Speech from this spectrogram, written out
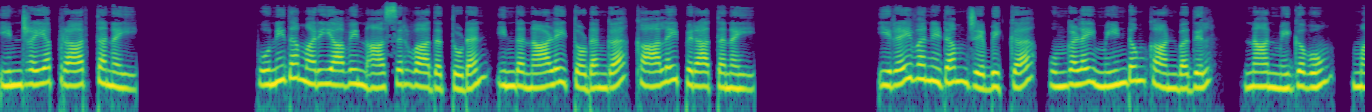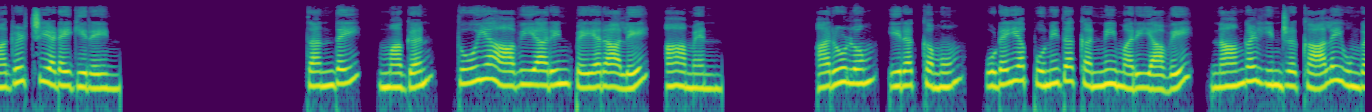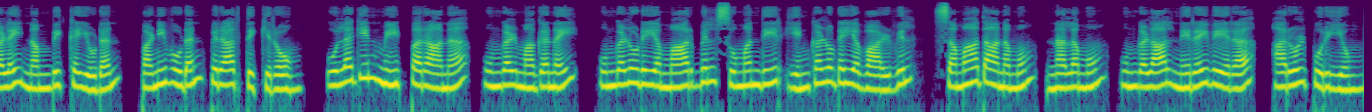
இன்றைய பிரார்த்தனை. புனித மரியாவின் ஆசிர்வாதத்துடன் இந்த நாளை தொடங்க காலை பிரார்த்தனை. இறைவனிடம் ஜெபிக்க உங்களை மீண்டும் காண்பதில் நான் மிகவும் மகிழ்ச்சியடைகிறேன். தந்தை மகன் தூய ஆவியாரின் பெயராலே ஆமென். அருளும் இரக்கமும் உடைய புனித கன்னி மரியாவே நாங்கள் இன்று காலை உங்களை நம்பிக்கையுடன் பணிவுடன் பிரார்த்திக்கிறோம். உலகின் மீட்பரான உங்கள் மகனை உங்களுடைய மார்பில் சுமந்தீர் எங்களுடைய வாழ்வில் சமாதானமும் நலமும் உங்களால் நிறைவேற அருள் புரியும்.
